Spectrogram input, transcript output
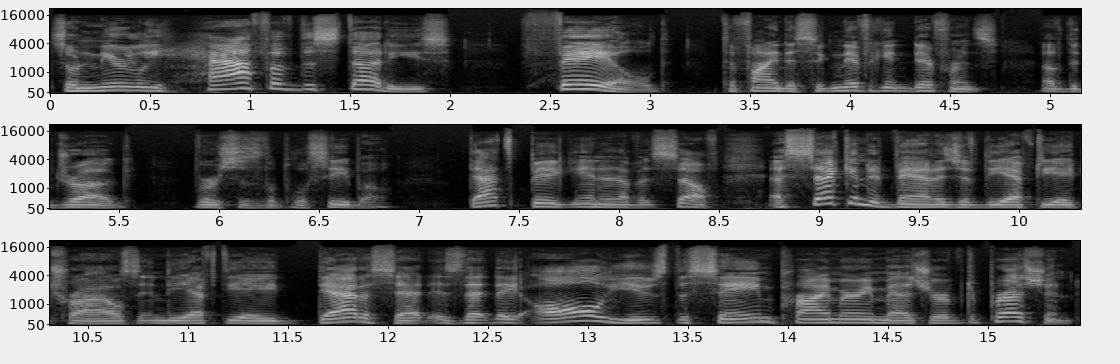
So nearly half of the studies failed to find a significant difference of the drug versus the placebo. That's big in and of itself. A second advantage of the FDA trials in the FDA data set is that they all use the same primary measure of depression,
